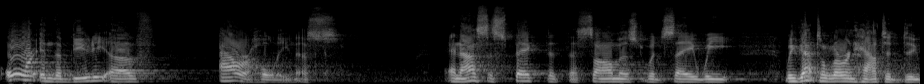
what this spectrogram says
or in the beauty of our holiness. And I suspect that the psalmist would say we, we've got to learn how to do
